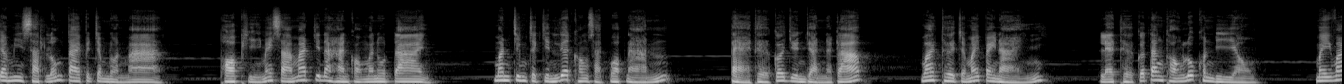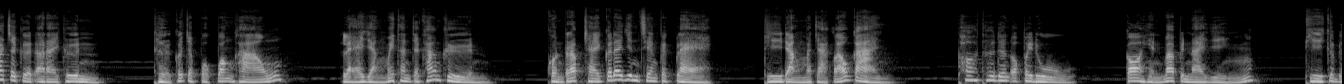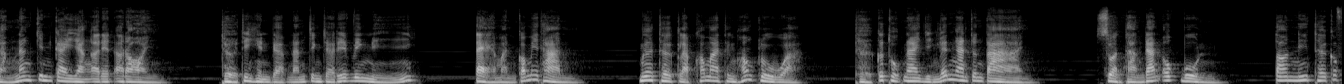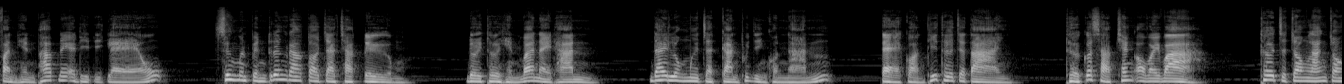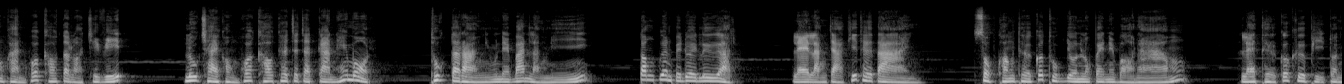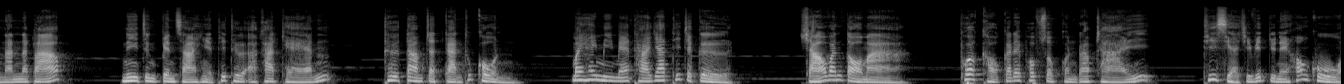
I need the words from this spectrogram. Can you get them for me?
จะมีสัตว์ล้มตายเป็นจำนวนมากพอผีไม่สามารถกินอาหารของมนุษย์ได้ มันจึงจะกินเลือดของสัตว์พวกนั้น แต่เธอก็ยืนยันนะครับ ว่าเธอจะไม่ไปไหน และเธอก็ตั้งท้องลูกคนเดียว ไม่ว่าจะเกิดอะไรขึ้น เธอก็จะปกป้องเขา และยังไม่ทันจะข้ามคืน คนรับใช้ก็ได้ยินเสียงแปลกๆ ที่ดังมาจากเล้าไก่พอเธอเดินออกไปดู ก็เห็นว่าเป็นนายหญิง ที่กำลังนั่งกินไก่อย่างอร็ดอร่อย เธอที่เห็นแบบนั้นจึงจะรีบวิ่งหนี แต่มันก็ไม่ทัน เมื่อเธอกลับเข้ามาถึงห้องครัว เธอก็ถูกนายหญิงเล่นงานจนตาย ส่วนทางด้านอกบุญ ตอนนี้เธอก็ฝันเห็นภาพในอดีตอีกแล้ว ซึ่งมันเป็นเรื่องราวต่อจากฉากเดิม โดยเธอเห็นว่านายทัน ได้ลงมือจัดการผู้หญิงคนนั้น แต่ก่อนที่เธอจะตาย เธอก็สาบแช่งเอาไว้ว่า เธอจะจองล้างจองผ่านพวกเขาตลอดชีวิต ลูกชายของพวกเขาเธอจะจัดการให้หมดททุกตารางนิ้วในบ้านหลังนี้ ต้องเปื้อนไปด้วยเลือด และหลังจากที่เธอตาย ศพของเธอก็ถูกโยนลงไปในบ่อน้ำและเธอก็คือผีตนนั้นนะครับ นี่จึงเป็นสาเหตุที่เธออาฆาตแค้น เธอตามจัดการทุกคน ไม่ให้มีแม้ทายาทที่จะเกิด เช้าวันต่อมา พวกเขาก็ได้พบศพคนรับใช้ ที่เสียชีวิตอยู่ในห้องครัว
